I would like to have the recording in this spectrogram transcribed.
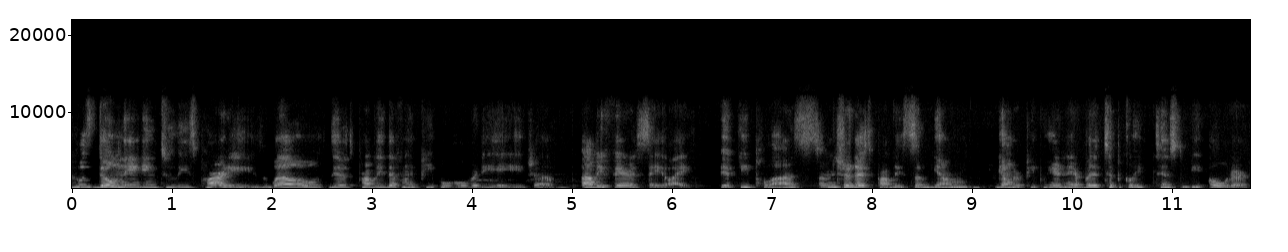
who's donating to these parties? Well, there's probably definitely people over the age of I'll be fair to say like 50 plus. I'm sure there's probably some young younger people here and there, but it typically tends to be older.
